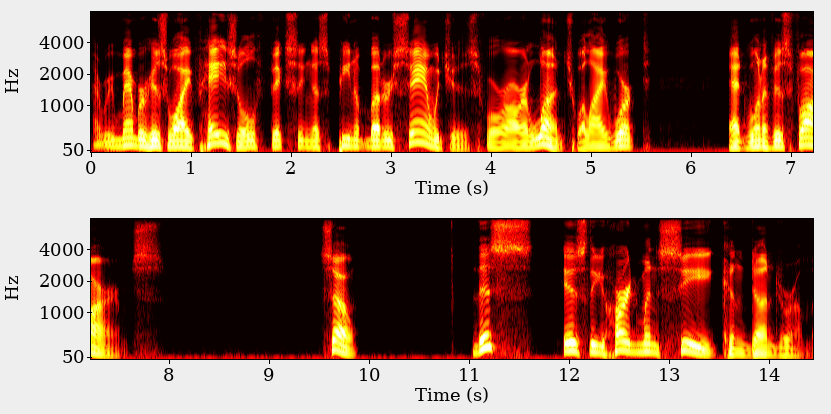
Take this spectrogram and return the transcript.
I remember his wife Hazel fixing us peanut butter sandwiches for our lunch while I worked at one of his farms. So, this is the Hardman C conundrum,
